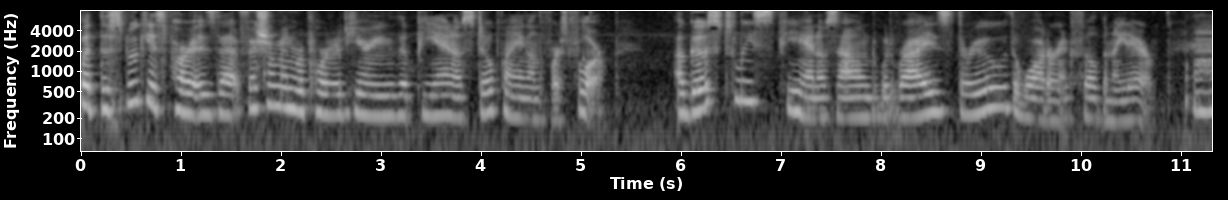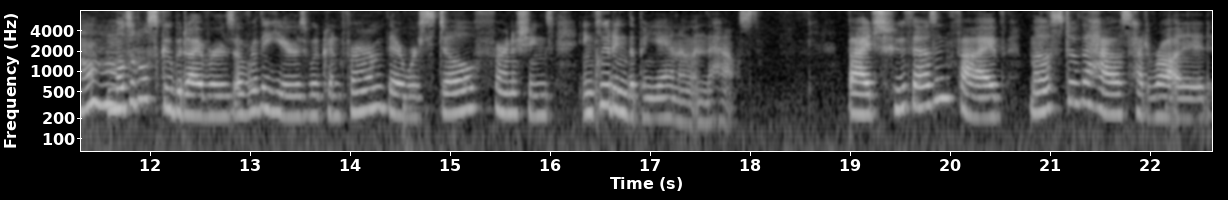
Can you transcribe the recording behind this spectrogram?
But the spookiest part is that fishermen reported hearing the piano still playing on the first floor. A ghostly piano sound would rise through the water and fill the night air. Uh-huh. Multiple scuba divers over the years would confirm there were still furnishings, including the piano, in the house. By 2005, most of the house had rotted,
